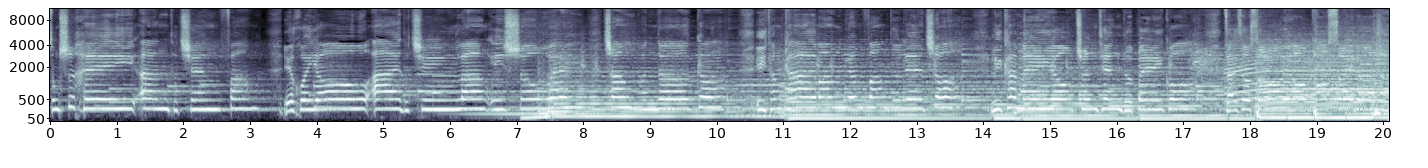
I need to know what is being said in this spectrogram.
总是黑暗的前方，也会有爱的晴朗。一首未唱完的歌，一趟开往远方的列车，离开没有春天的北国，带走所有破碎的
